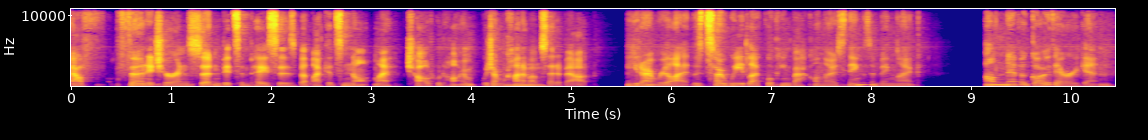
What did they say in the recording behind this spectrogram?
our furniture and certain bits and pieces, but like it's not my childhood home, which I'm kind of Mm. upset about. You don't realize it's so weird, like looking back on those things and being like, I'll never go there again.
